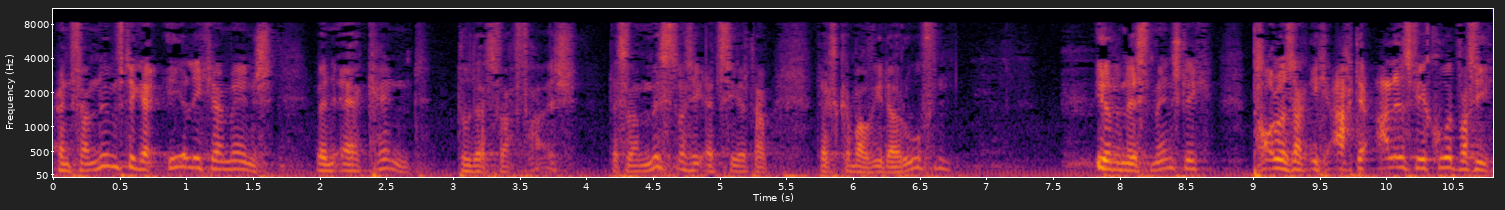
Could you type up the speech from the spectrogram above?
ein vernünftiger, ehrlicher Mensch, wenn er erkennt, du, das war falsch, das war Mist, was ich erzählt habe, das kann man auch widerrufen. Irren ist menschlich. Paulus sagt, ich achte alles für kurz, was ich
